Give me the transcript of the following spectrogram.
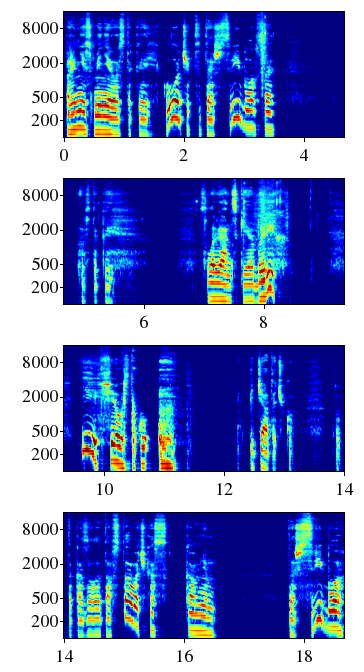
Приніс мені ось такий кулончик, це теж срібло все. Ось такий славянський оберіг. І ще ось таку печаточку. Тут така золота вставочка з камнем. Теж срібло.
